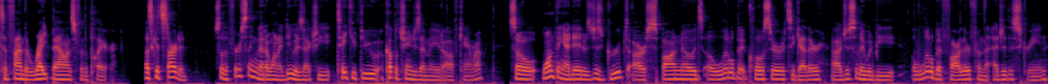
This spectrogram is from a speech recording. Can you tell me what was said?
to find the right balance for the player. Let's get started. So the first thing that I want to do is actually take you through a couple changes I made off camera. So one thing I did was just grouped our spawn nodes a little bit closer together, uh, just so they would be a little bit farther from the edge of the screen.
